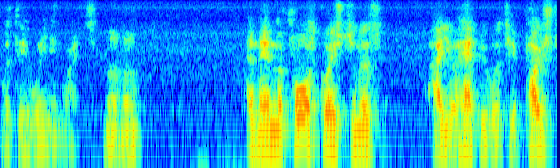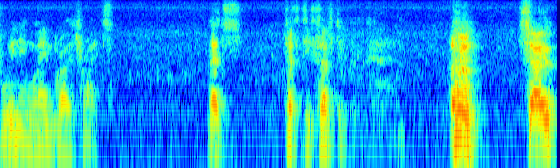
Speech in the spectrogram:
with their weaning weights. Mm-hmm. And then the fourth question is, are you happy with your post-weaning lamb growth rates? That's 50-50. so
